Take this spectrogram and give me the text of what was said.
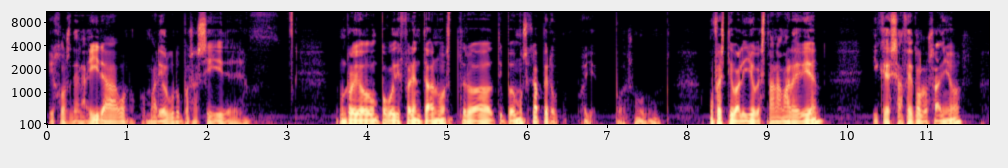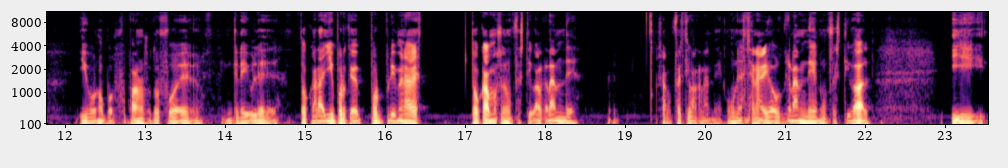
hijos de la ira, bueno, con varios grupos así de un rollo un poco diferente a nuestro tipo de música, pero oye, pues un, un festivalillo que está a la mar de bien y que se hace todos los años. Y bueno, pues para nosotros fue increíble tocar allí porque por primera vez tocamos en un festival grande, o sea, un festival grande, un escenario grande en un festival. Y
